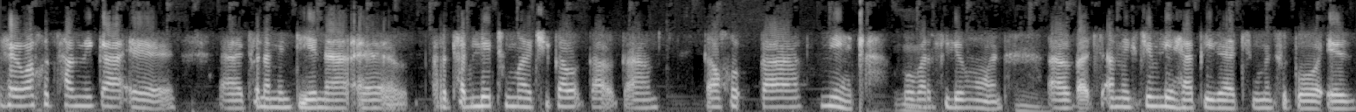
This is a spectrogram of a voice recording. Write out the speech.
Ee. wa go tshameka eh uh, tournament ena eh re thabile too much ka ka ka ka meetla bo ba re fileng ona mm. Uh, but i'm extremely happy that women's football is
